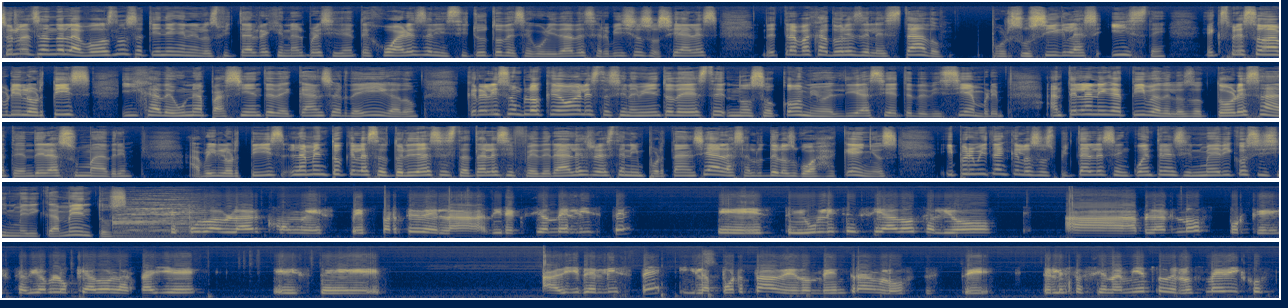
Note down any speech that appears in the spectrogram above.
Solo alzando la voz nos atienden en el Hospital Regional Presidente Juárez del Instituto de Seguridad de Servicios Sociales de Trabajadores del Estado, por sus siglas ISTE, expresó Abril Ortiz, hija de una paciente de cáncer de hígado, que realizó un bloqueo al estacionamiento de este nosocomio el día 7 de diciembre, ante la negativa de los doctores a atender a su madre. Abril Ortiz lamentó que las autoridades estatales y federales resten importancia a la salud de los oaxaqueños y permitan que los hospitales se encuentren sin médicos y sin medicamentos. Se pudo hablar con este, parte de la dirección del ISTE. Este, un licenciado salió a hablarnos porque se había bloqueado la calle este ahí del ISTE y la puerta de donde entran los este del estacionamiento de los médicos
